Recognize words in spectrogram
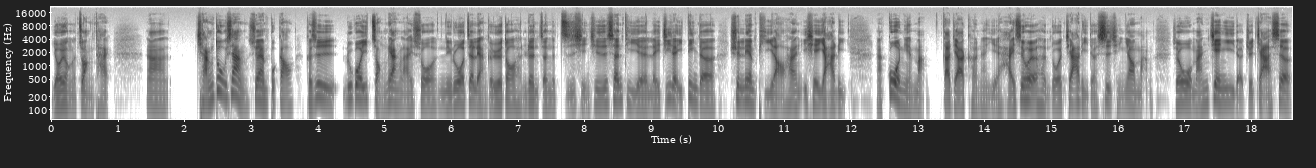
游泳的状态。那强度上虽然不高，可是如果以总量来说，你如果这两个月都很认真的执行，其实身体也累积了一定的训练疲劳和一些压力。那过年嘛。大家可能也还是会有很多家里的事情要忙，所以我蛮建议的，就假设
